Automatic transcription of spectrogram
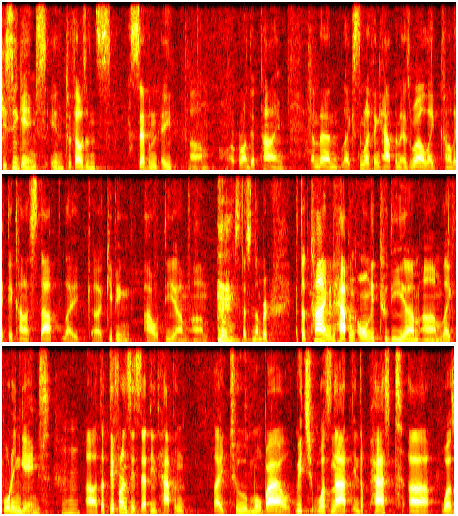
PC games in 2007, 8, um, around that time. And then like similar thing happened as well. Like kind of like they kind of stopped like uh, giving out the um, um, number. At the time, it happened only to the um, um, like foreign games. Uh, the difference is that it happened like to mobile, which was not in the past, uh, was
